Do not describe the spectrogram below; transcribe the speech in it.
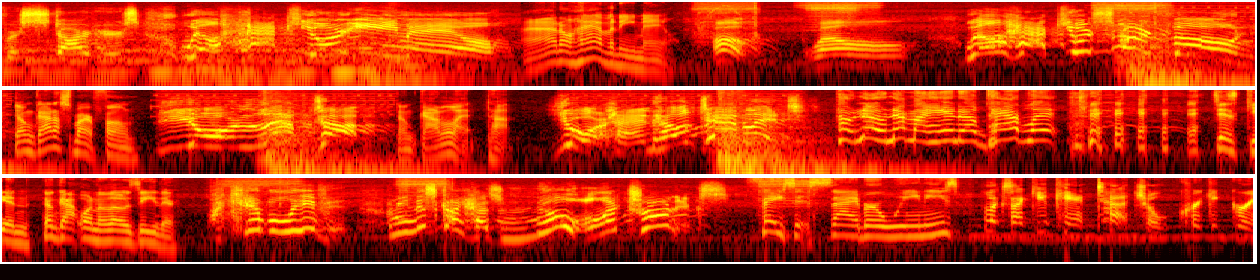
For starters, we'll hack your email. I don't have an email. Oh, well, we'll hack your smartphone, Don't got a smartphone. your laptop, Don't got a laptop. your handheld tablet. Oh, no, not my handheld tablet. Just kidding. Don't got one of those either. I can't believe it. I mean, this guy has no electronics. Face it, cyber weenies. Looks like you can't touch old Cricket Green.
